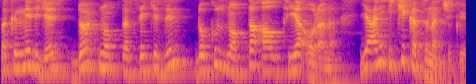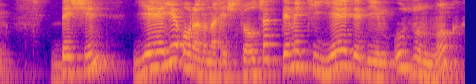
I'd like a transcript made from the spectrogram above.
Bakın ne diyeceğiz? 4.8'in 9.6'ya oranı. Yani iki katına çıkıyor. 5'in y'ye oranına eşit olacak. Demek ki y dediğim uzunluk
